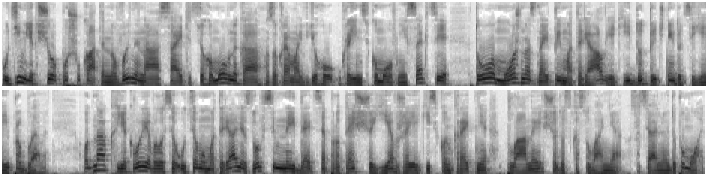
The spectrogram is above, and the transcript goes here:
Утім, якщо пошукати новини на сайті цього мовника, зокрема в його українськомовній секції, то можна знайти матеріал, який дотичний до цієї проблеми. Однак, як виявилося, у цьому матеріалі зовсім не йдеться про те, що є вже якісь конкретні плани щодо скасування соціальної допомоги.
